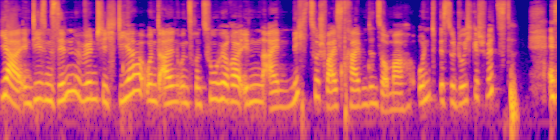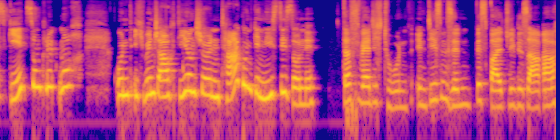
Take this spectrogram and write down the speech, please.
Ja, in diesem Sinn wünsche ich dir und allen unseren ZuhörerInnen einen nicht zu schweißtreibenden Sommer. Und bist du durchgeschwitzt? Es geht zum Glück noch. Und ich wünsche auch dir einen schönen Tag und genieß die Sonne. Das werde ich tun. In diesem Sinn, bis bald, liebe Sarah.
